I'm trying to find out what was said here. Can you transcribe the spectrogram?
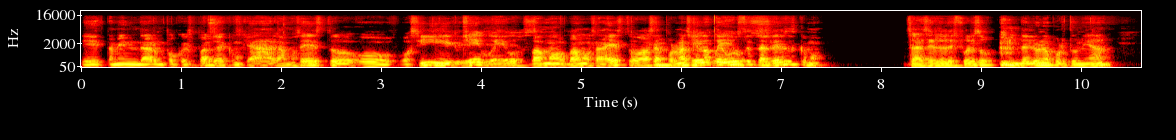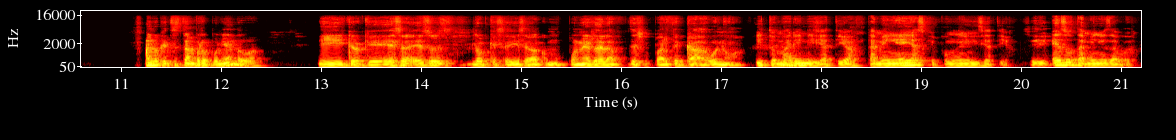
eh, también dar un poco de espacio, como que ah, hagamos esto, o, o sí, eh, qué huevos. vamos, vamos a esto. O sea, por más que no te huevos. guste, tal vez es como, o sea, hacer el esfuerzo, darle una oportunidad a lo que te están proponiendo. ¿va? Y creo que eso, eso es lo que se dice, va como poner de, la, de su parte cada uno. Y tomar iniciativa. También ellas que pongan iniciativa. Sí. Eso también es de huevo. O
